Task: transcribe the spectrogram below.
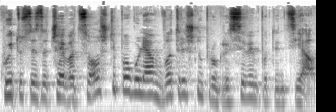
които се зачеват с още по-голям вътрешно прогресивен потенциал.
